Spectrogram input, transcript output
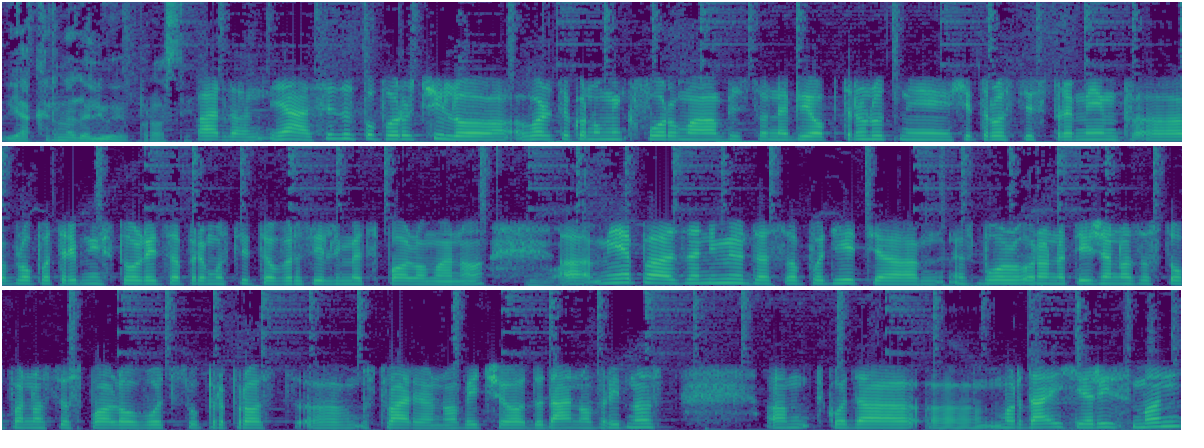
Ja, kar nadaljuje, prosti. Ja, se tudi po poročilu World Economic Foruma v bistvu ne bi ob trenutni hitrosti sprememb uh, bilo potrebnih stolic za premostitev vrzeli med spoloma. No. Wow. Uh, mi je pa zanimivo, da so podjetja z bolj uravnoteženo zastopanostjo spolov v vodstvu preprost uh, ustvarjajo no, večjo dodano vrednost. Um, tako da uh, morda jih je res manj,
